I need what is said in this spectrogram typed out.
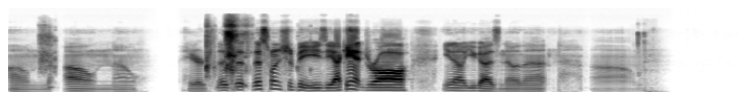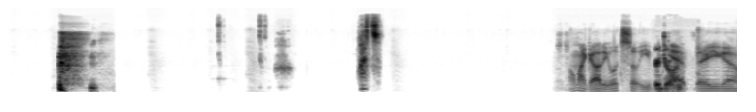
Um. Oh no. Here, th- th- this one should be easy. I can't draw. You know, you guys know that. Um. What? Oh my god, he looks so evil. drawing. Yep, there you go.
